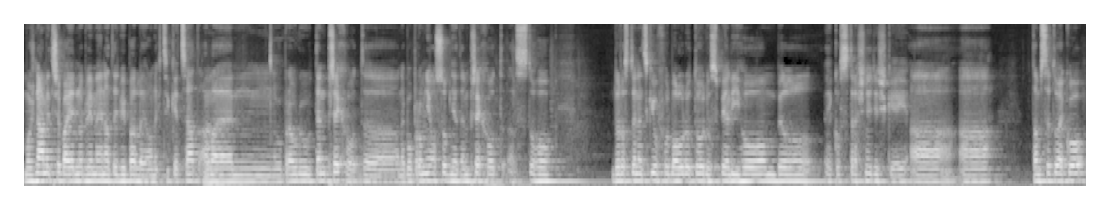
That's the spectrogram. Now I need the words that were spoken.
Možná mi třeba jedno, dvě jména teď vypadly, jo, nechci kecat, hmm. ale m, mm, opravdu ten přechod, eh, nebo pro mě osobně ten přechod z toho dorosteneckého fotbalu do toho dospělého byl jako strašně těžký a, a tam se to jako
